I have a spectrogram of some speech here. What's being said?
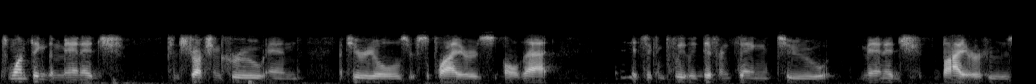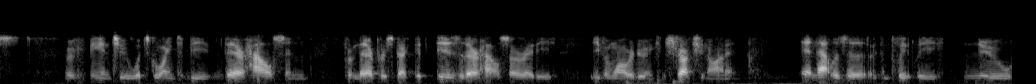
It's one thing to manage construction crew and materials or suppliers, all that. It's a completely different thing to manage buyer who's moving into what's going to be their house and from their perspective, is their house already, even while we're doing construction on it. And that was a, a completely new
